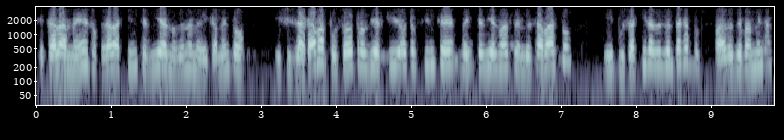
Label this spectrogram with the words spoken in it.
que cada mes o que cada 15 días nos den el medicamento y si se acaba pues otros 10, qui- otros 15, 20 días más en desabasto y pues aquí la desventaja pues padres de familia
